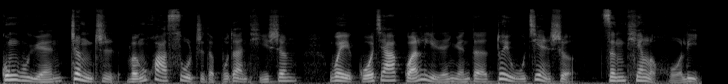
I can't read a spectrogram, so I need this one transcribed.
公务员政治文化素质的不断提升，为国家管理人员的队伍建设增添了活力。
